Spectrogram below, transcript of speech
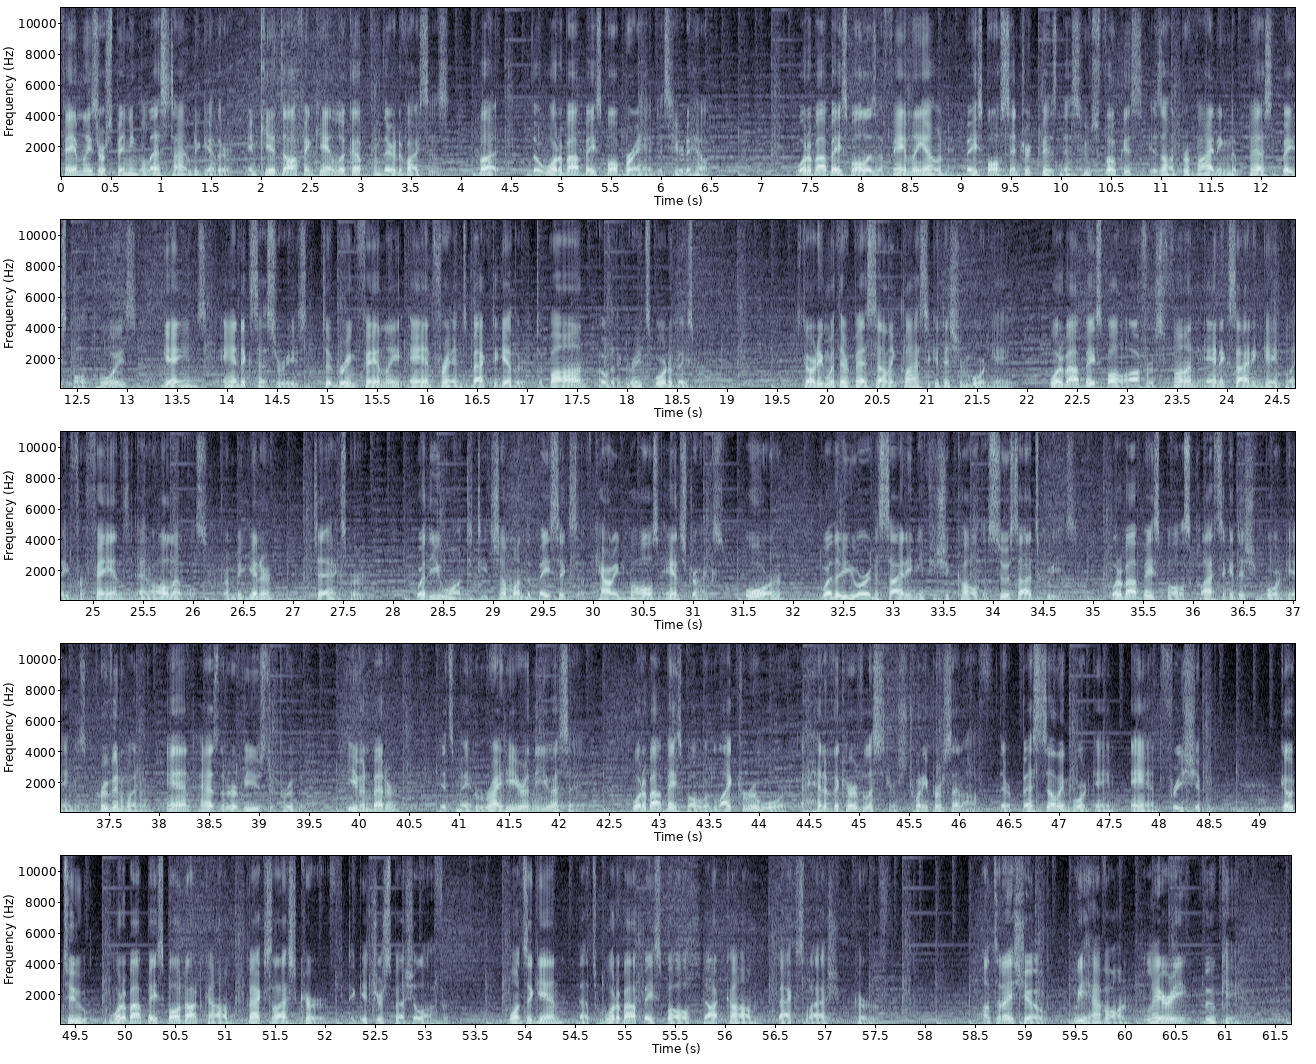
Families are spending less time together, and kids often can't look up from their devices. But the What About Baseball brand is here to help. What About Baseball is a family owned, baseball centric business whose focus is on providing the best baseball toys, games, and accessories to bring family and friends back together to bond over the great sport of baseball. Starting with their best selling Classic Edition board game, What About Baseball offers fun and exciting gameplay for fans at all levels, from beginner to expert. Whether you want to teach someone the basics of counting balls and strikes, or whether you are deciding if you should call the suicide squeeze, what About Baseball's Classic Edition board game is a proven winner and has the reviews to prove it. Even better, it's made right here in the USA. What About Baseball would like to reward Ahead of the Curve listeners 20% off their best selling board game and free shipping. Go to whataboutbaseball.com backslash curve to get your special offer. Once again, that's whataboutbaseball.com backslash curve. On today's show, we have on Larry Vucan,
